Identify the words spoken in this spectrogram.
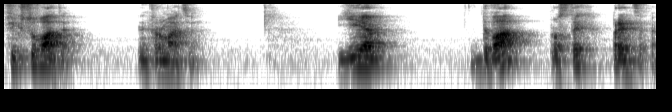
фіксувати інформацію? Є два простих принципи:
